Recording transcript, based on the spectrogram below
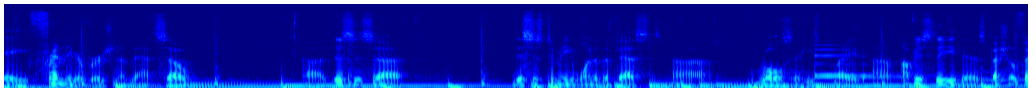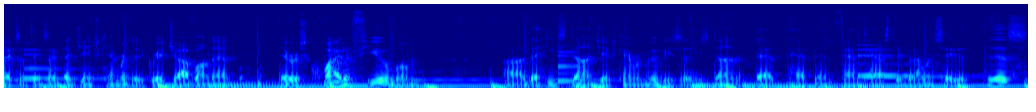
a friendlier version of that. So uh, this is uh, this is to me one of the best uh, roles that he's played. Uh, obviously, the special effects and things like that, James Cameron did a great job on that. There is quite a few of them uh, that he's done, James Cameron movies that he's done that have been fantastic. But I want to say that this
